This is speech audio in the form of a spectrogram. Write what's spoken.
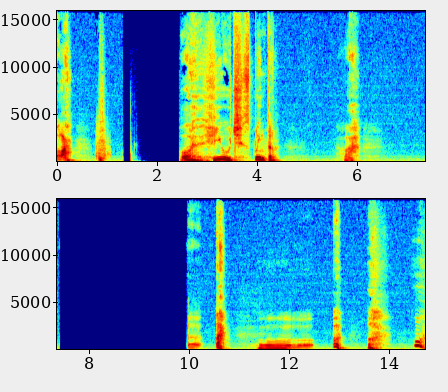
Ah. Oh, huge splinter. Ah. Uh, ah. Oh. Oh. Oh. Ooh.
